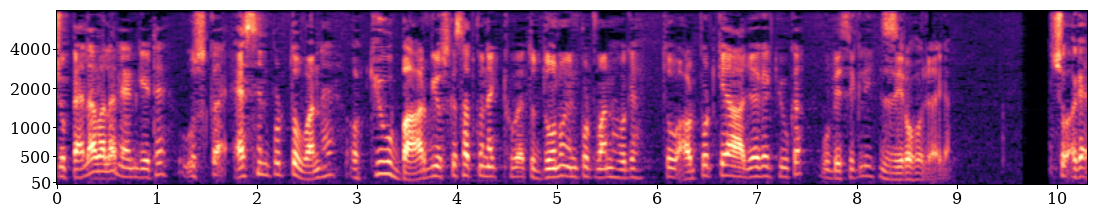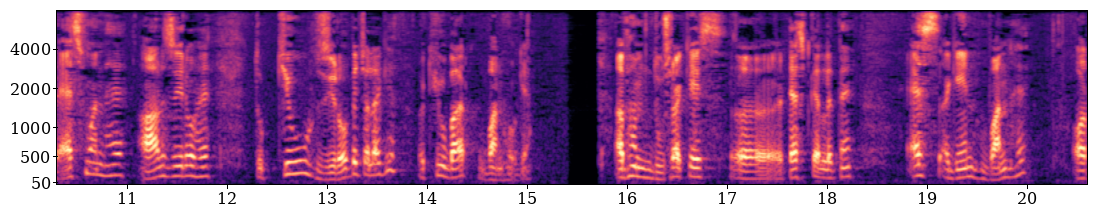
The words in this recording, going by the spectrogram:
جو پہلا والا نینڈ گیٹ ہے اس کا ایس ان پٹ تو ون ہے اور کیو بار بھی اس کے ساتھ کونیکٹ ہوا ہے تو دونوں ان پٹ ون ہو گیا تو آؤٹ پٹ کیا آ جائے گا کیو کا وہ بیسکلی زیرو ہو جائے گا سو so, اگر ایس ون ہے آر زیرو ہے تو کیو زیرو پہ چلا گیا اور کیو بار ون ہو گیا اب ہم دوسرا کیس ٹیسٹ کر لیتے ہیں ایس اگین ون ہے اور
